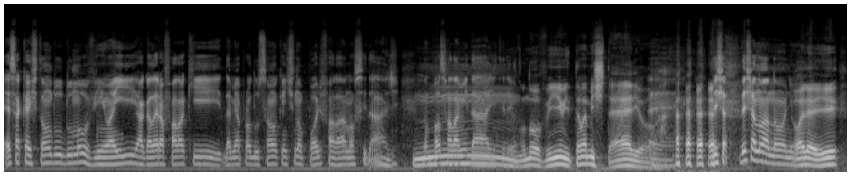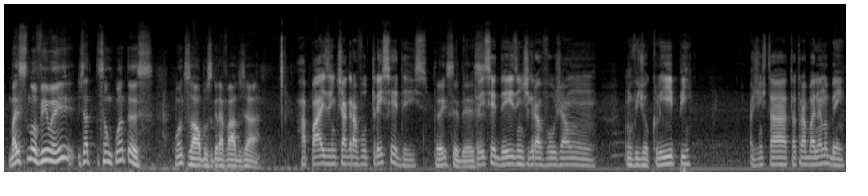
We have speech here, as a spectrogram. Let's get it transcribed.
essa questão do, do novinho. Aí a galera fala que da minha produção que a gente não pode falar a nossa idade. Não posso falar a minha idade, hum, entendeu? O novinho, então, é mistério. É. deixa, deixa no anônimo. Olha aí. Mas esse novinho aí, já são quantas Quantos álbuns gravados já? Rapaz, a gente já gravou três CDs. Três CDs. Três CDs, a gente gravou já um, um videoclipe. A gente tá, tá trabalhando bem.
